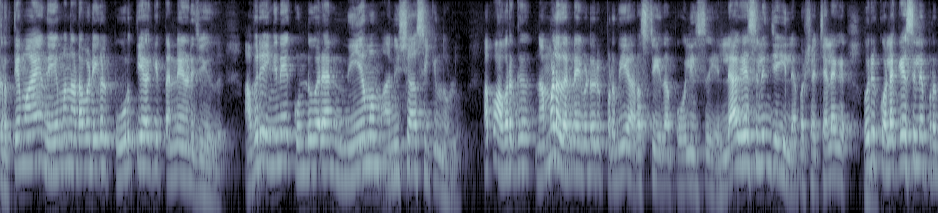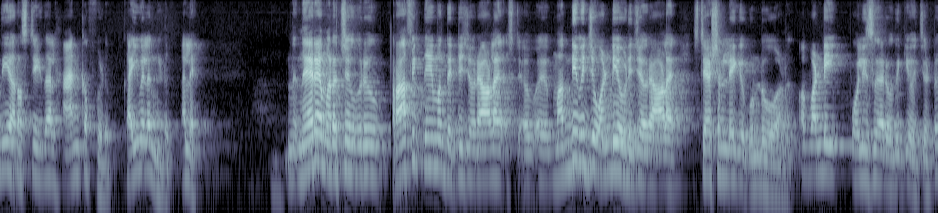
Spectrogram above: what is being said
കൃത്യമായ നിയമ നടപടികൾ പൂർത്തിയാക്കി തന്നെയാണ് ചെയ്തത്. അവരെ ഇങ്ങനെ കൊണ്ടുവരാൻ നിയമം അനുശാസിക്കുന്നുള്ളൂ. അപ്പോൾ അവർക്ക് നമ്മൾ തന്നെ ഇവിടെ ഒരു പ്രതിയെ അറസ്റ്റ് ചെയ്താൽ പോലീസ് എല്ലാ കേസിലും ചെയ്യില്ല. പക്ഷേ ചില ഒരു കൊലക്കേസിലെ പ്രതിയെ അറസ്റ്റ് ചെയ്താൽ ഹാൻഡ് കഫ് ഇടും കൈവലം ഇടും അല്ലേ? നേരെ മറിച്ച് ഒരു ട്രാഫിക് നിയമം തെറ്റിച്ച് ഒരാളെ മദ്യപിച്ച് വണ്ടി ഓടിച്ച ഒരാളെ സ്റ്റേഷനിലേക്ക് കൊണ്ടുപോവാണ്. ആ വണ്ടി പോലീസുകാർ ഒതുക്കി വെച്ചിട്ട്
